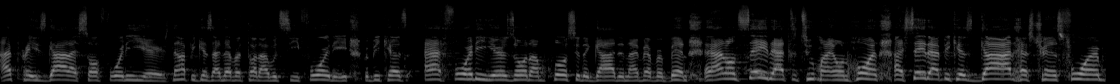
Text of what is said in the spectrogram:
I praise God I saw 40 years, not because I never thought I would see 40, but because at 40 years old, I'm closer to God than I've ever been. And I don't say that to toot my own horn. I say that because God has transformed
